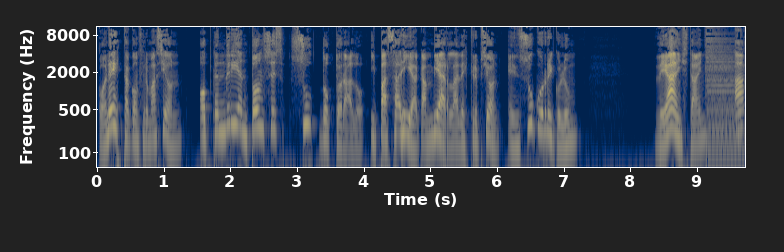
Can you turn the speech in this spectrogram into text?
Con esta confirmación, obtendría entonces su doctorado y pasaría a cambiar la descripción en su currículum de Einstein a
